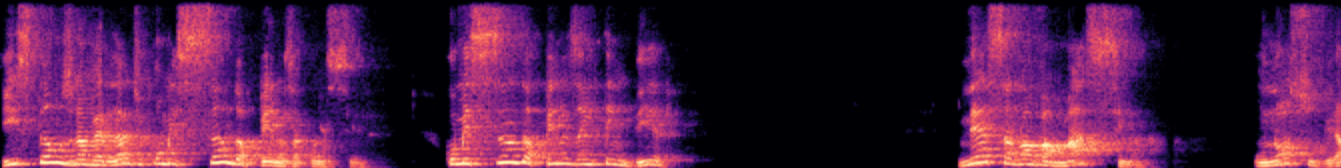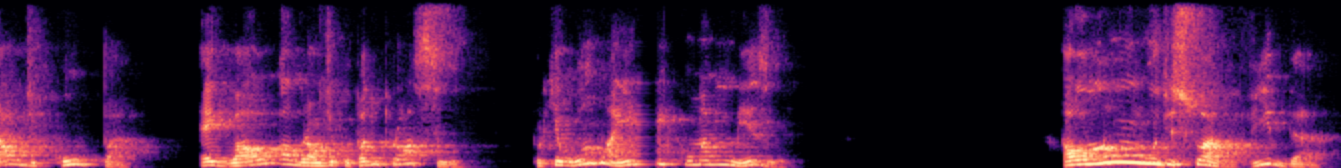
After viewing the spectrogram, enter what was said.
E estamos, na verdade, começando apenas a conhecer, começando apenas a entender. Nessa nova máxima, o nosso grau de culpa é igual ao grau de culpa do próximo, porque eu amo a ele como a mim mesmo. Ao longo de sua vida,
